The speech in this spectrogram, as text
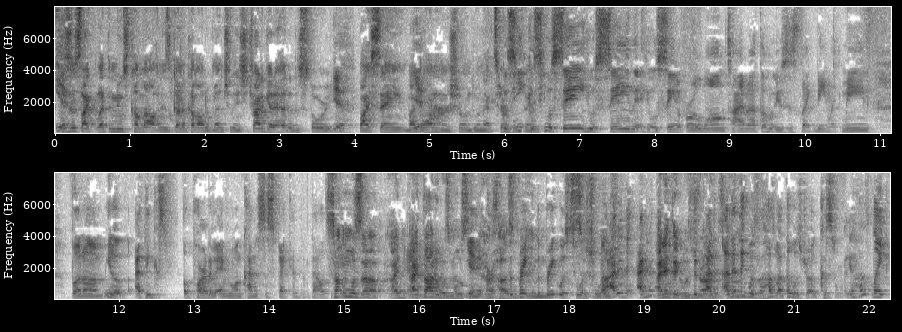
Yeah. He's just like let the news come out, and it's gonna come out eventually. And she tried to get ahead of the story. Yeah. By saying by Yeah. going on her show and doing that terrible because he thing. because he was saying he was saying that he was saying it for a long time, and I thought he was just like being like mean. But um, you know, I think a part of everyone kind of suspected that that was Something was up. I, I thought it um, was mostly yeah, her husband. The break, the break was too much. Well, I didn't. I didn't. I didn't think it was the- I- drugs. I, didn't though. think it was the husband. I thought it was drugs because your husband. Like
